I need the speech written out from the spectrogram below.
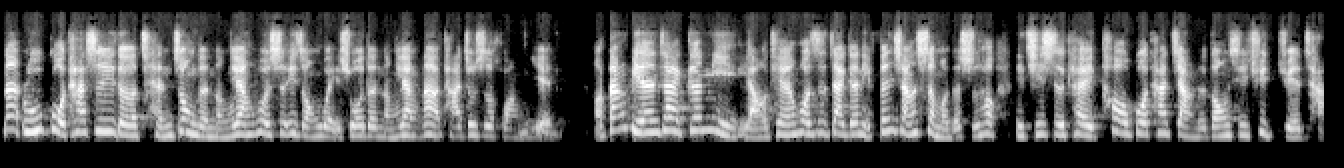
那如果它是一个沉重的能量，或者是一种萎缩的能量，那它就是谎言。当别人在跟你聊天，或是在跟你分享什么的时候，你其实可以透过他讲的东西去觉察，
